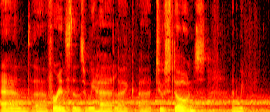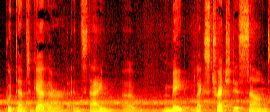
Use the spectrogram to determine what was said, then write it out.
And uh, for instance, we had like uh, two stones, and we put them together, and Stijn uh, made like stretch this sound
